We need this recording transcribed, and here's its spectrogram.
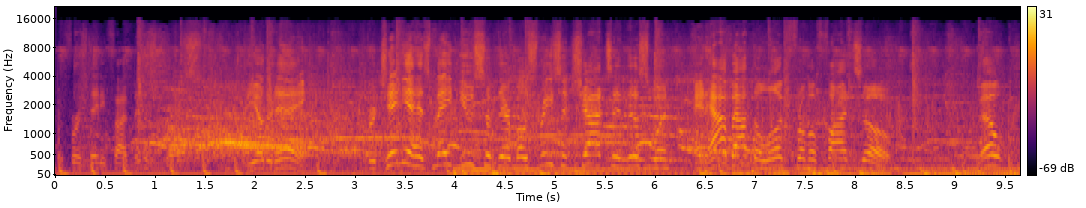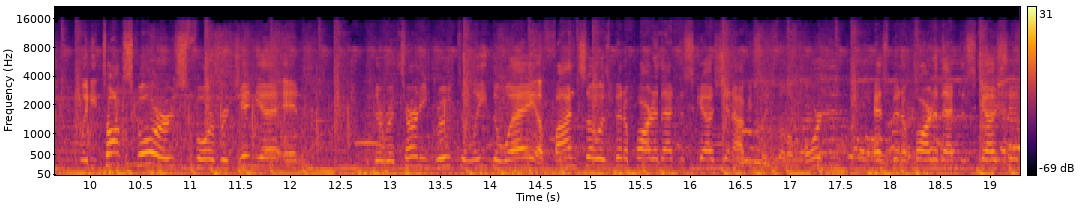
the first 85 minutes for the other day. Virginia has made use of their most recent shots in this one, and how about the look from Afonso? Well, when you talk scores for Virginia and the returning group to lead the way, Afonso has been a part of that discussion. Obviously, Philip Horton has been a part of that discussion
